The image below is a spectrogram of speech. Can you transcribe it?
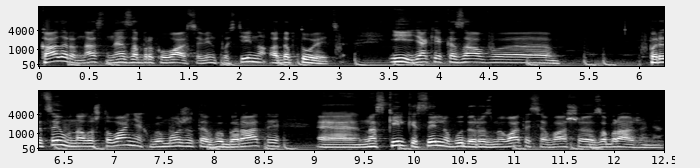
кадр в нас не забракувався, він постійно адаптується. І як я казав. Перед цим в налаштуваннях ви можете вибирати, е, наскільки сильно буде розмиватися ваше зображення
